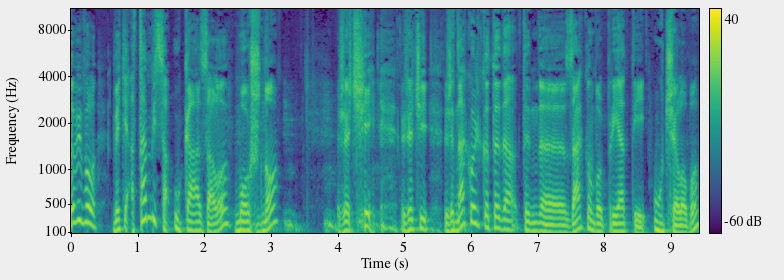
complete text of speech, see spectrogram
To by bolo, viete, a tam by sa ukázalo, možno, že či, že, či, že nakoľko teda ten e, zákon bol prijatý účelovo,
